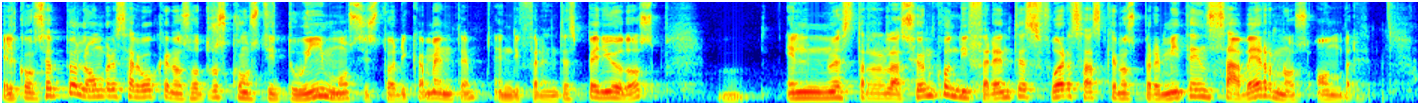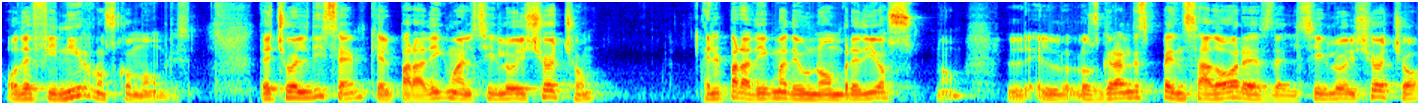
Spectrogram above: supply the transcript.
El concepto del hombre es algo que nosotros constituimos históricamente en diferentes periodos en nuestra relación con diferentes fuerzas que nos permiten sabernos hombres o definirnos como hombres. De hecho, él dice que el paradigma del siglo XVIII el paradigma de un hombre Dios. ¿no? Los grandes pensadores del siglo XVIII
